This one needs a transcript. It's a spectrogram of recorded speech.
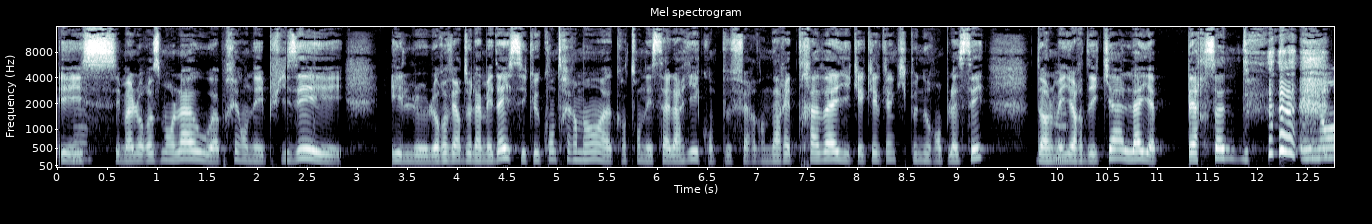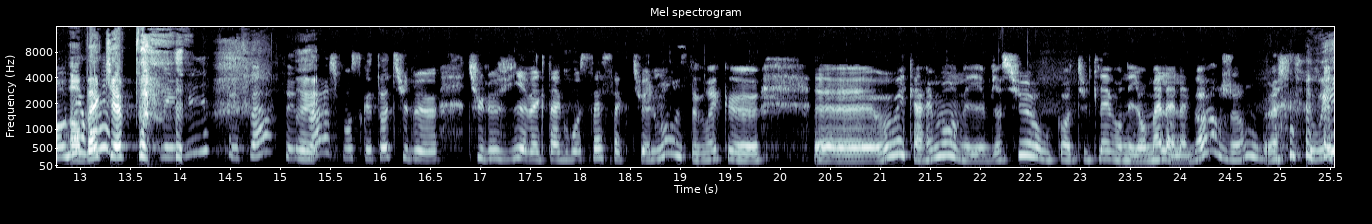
et c'est malheureusement là où après on est épuisé et, et le, le, revers de la médaille, c'est que contrairement à quand on est salarié et qu'on peut faire un arrêt de travail et qu'il y a quelqu'un qui peut nous remplacer, dans le meilleur des cas, là, il y a personne en backup. Mais oui, c'est ça, c'est ça. Je pense que toi, tu le, tu le vis avec ta grossesse actuellement. C'est vrai que, euh, oui, carrément, mais bien sûr, ou quand tu te lèves en ayant mal à la gorge. Hein, oui,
